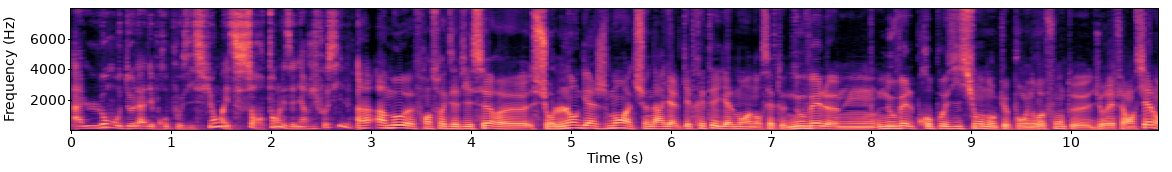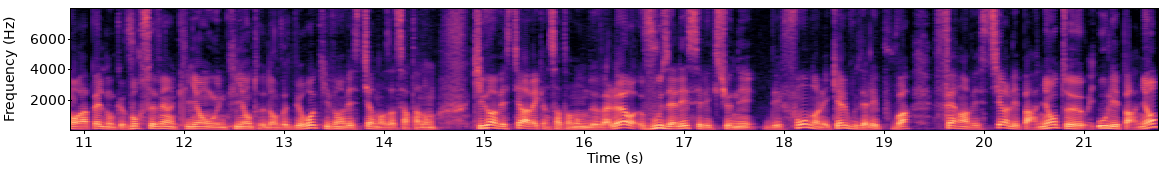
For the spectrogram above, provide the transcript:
allons au-delà des propositions et sortons les énergies fossiles. Un, mot, François-Xavier Seur, sur l'engagement actionnarial qui est traité également hein, dans cette nouvelle, nouvelle proposition donc, pour une refonte du référentiel. On rappelle donc que vous recevez un client ou une cliente dans votre bureau qui veut investir dans un certain nombre, qui veut investir avec un certain nombre de valeurs. Vous allez sélectionner des fonds dans lesquels vous allez pouvoir faire investir l'épargnante euh, ou l'épargnant.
